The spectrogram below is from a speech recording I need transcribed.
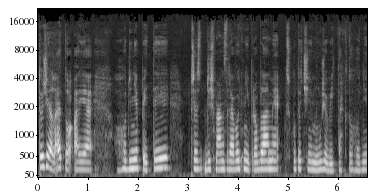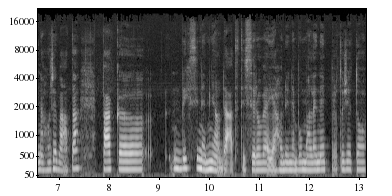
to, že je léto a je hodně pity, přes, když mám zdravotní problémy, skutečně může být takto hodně nahoře váta, pak bych si neměl dát ty syrové jahody nebo maliny, protože to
